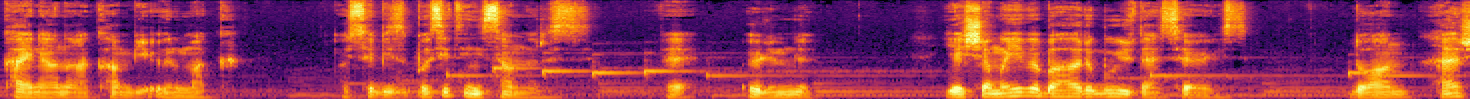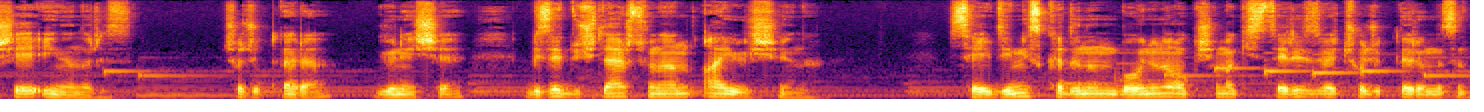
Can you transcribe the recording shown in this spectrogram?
kaynağına akan bir ırmak. Oysa biz basit insanlarız ve ölümlü. Yaşamayı ve baharı bu yüzden severiz. Doğan her şeye inanırız. Çocuklara, güneşe, bize düşler sunan ay ışığına. Sevdiğimiz kadının boynunu okşamak isteriz ve çocuklarımızın.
